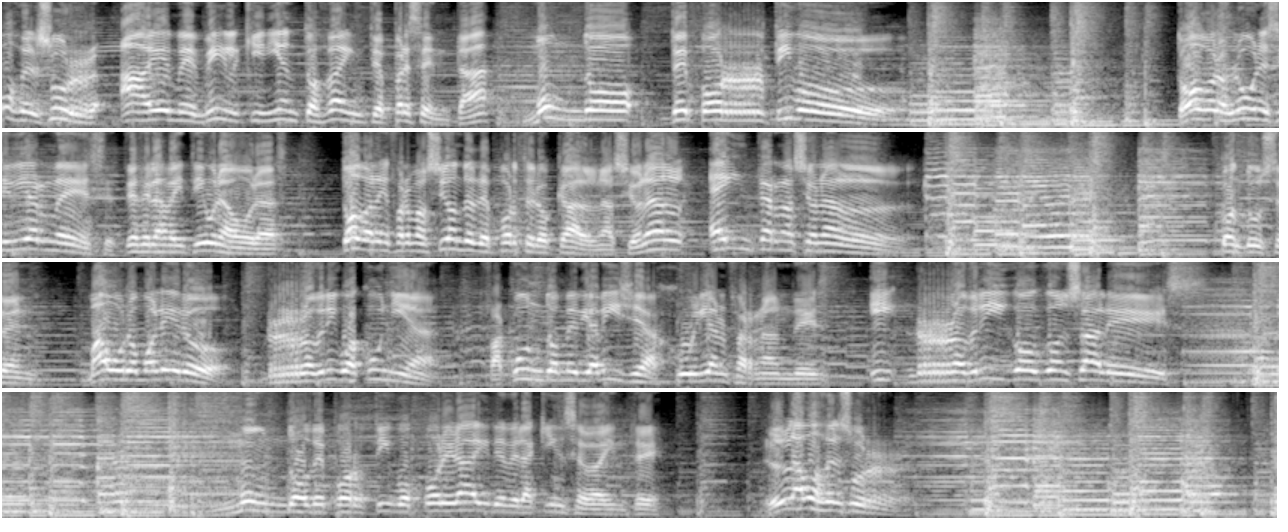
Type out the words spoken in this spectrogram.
Voz del Sur, AM 1520, presenta Mundo Deportivo. Todos los lunes y viernes, desde las 21 horas, toda la información del deporte local, nacional e internacional. Conducen Mauro Molero, Rodrigo Acuña, Facundo Mediavilla, Julián Fernández y Rodrigo González. Mundo Deportivo por el aire de la 1520. La voz del sur.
